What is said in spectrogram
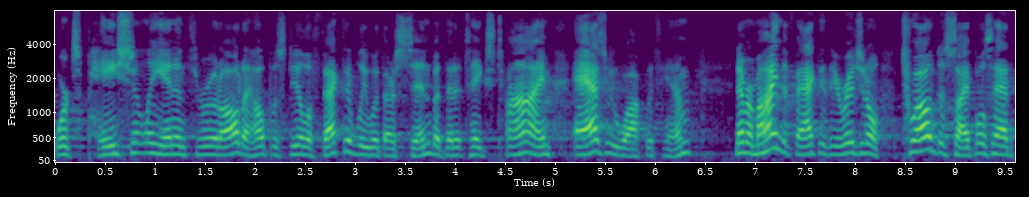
works patiently in and through it all to help us deal effectively with our sin, but that it takes time as we walk with Him. Never mind the fact that the original 12 disciples had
